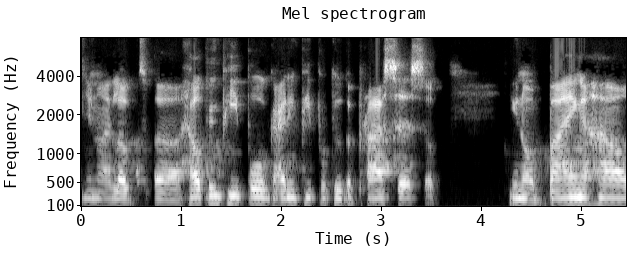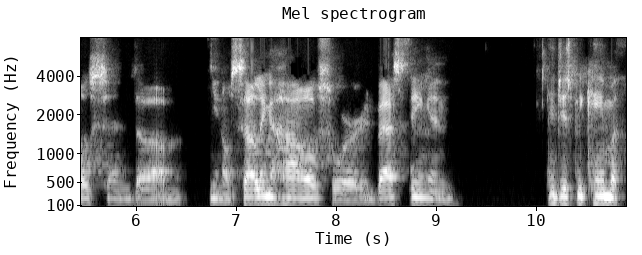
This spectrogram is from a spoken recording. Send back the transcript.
You know, I loved uh, helping people, guiding people through the process of, you know, buying a house and um, you know selling a house or investing, and it just became a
